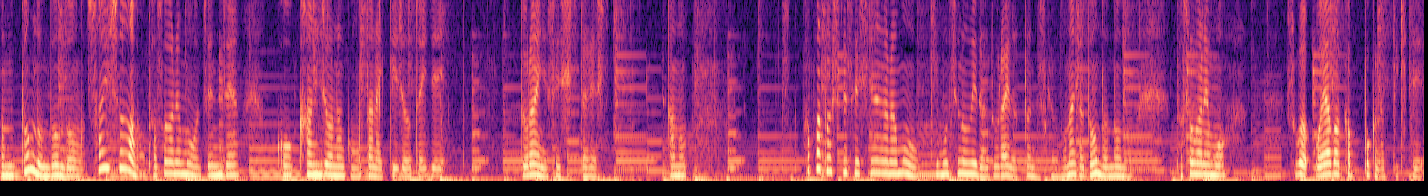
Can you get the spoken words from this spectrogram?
あのどんどんどんどん最初は黄昏も全然こう感情なんか持たないっていう状態でドライに接してたりしてあのパパとして接しながらも気持ちの上ではドライだったんですけどもなんかどんどんどんどん黄昏もすごい親バカっぽくなってきて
